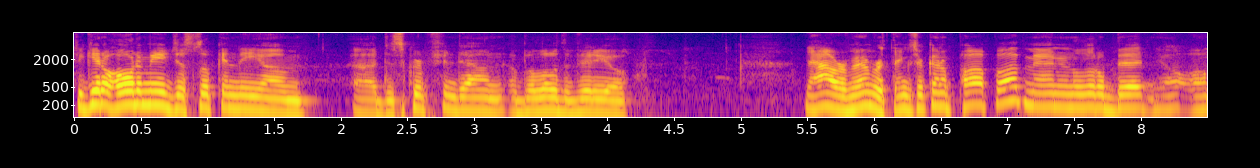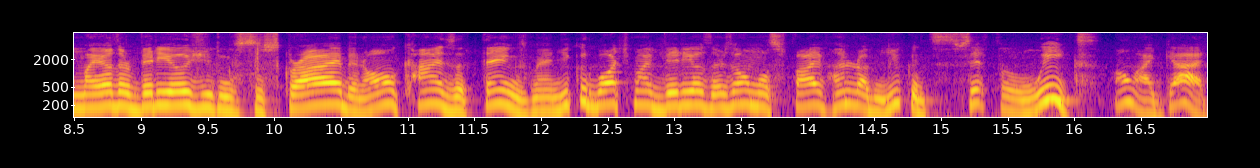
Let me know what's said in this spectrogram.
to get a hold of me, just look in the um, uh, description down below the video. Now remember, things are going to pop up, man, in a little bit. You know, on my other videos, you can subscribe and all kinds of things, man. You could watch my videos. There's almost 500 of them. You could sit for weeks. Oh, my God.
